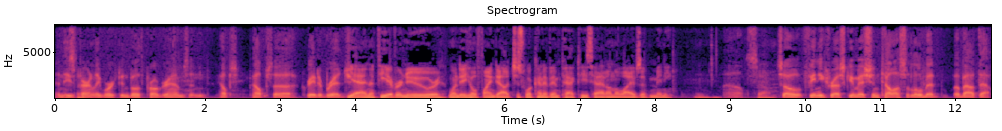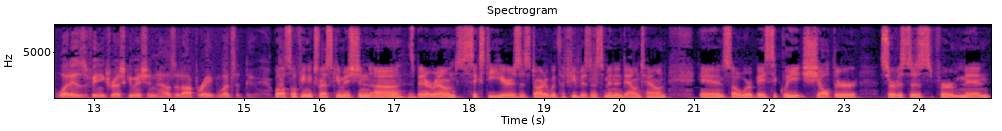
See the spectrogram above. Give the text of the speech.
And he's so. apparently worked in both programs and helps helps uh, create a bridge. Yeah, and if he ever knew, or one day he'll find out just what kind of impact he's had on the lives of many. Wow. So. so, Phoenix Rescue Mission, tell us a little bit about that. What is Phoenix Rescue Mission? How does it operate? And what's it do? Well, so Phoenix Rescue Mission uh, has been around 60 years. It started with a few businessmen in downtown. And so we're basically shelter services for men.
